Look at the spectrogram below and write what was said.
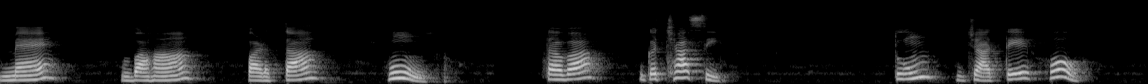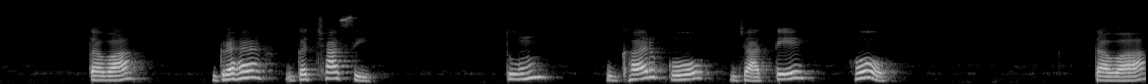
मैं वहाँ पढ़ता हूँ। तवा गच्छासी। तुम जाते हो। तवा ग्रह गच्छासी। तुम घर को जाते हो। तवा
